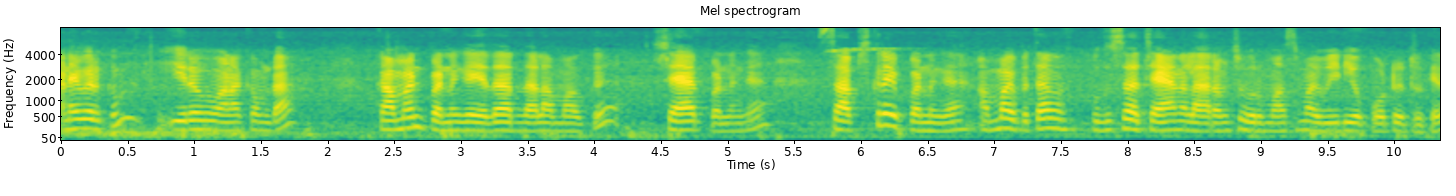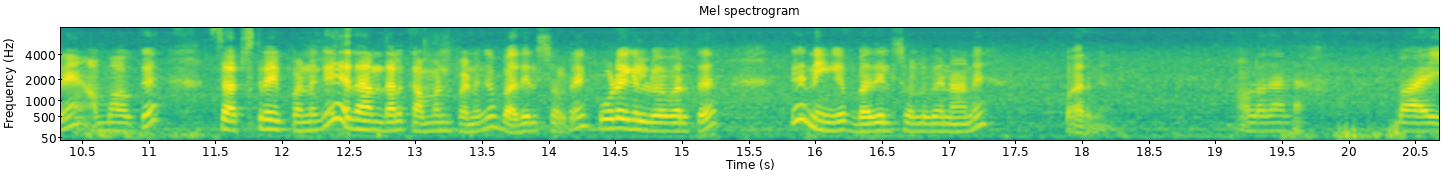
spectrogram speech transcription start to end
அனைவருக்கும் இரவு வணக்கம்டா. கமெண்ட் பண்ணுங்கள் எதாக இருந்தாலும் அம்மாவுக்கு. ஷேர் பண்ணுங்கள் சப்ஸ்கிரைப் பண்ணுங்கள் அம்மா இப்போ தான் புதுசாக சேனல் ஆரம்பித்து ஒரு மாதமாக வீடியோ போட்டுட்ருக்கிறேன். அம்மாவுக்கு சப்ஸ்கிரைப் பண்ணுங்கள் எதாக இருந்தாலும் கமெண்ட் பண்ணுங்கள் பதில் சொல்கிறேன் கூடைகள் விவரத்துக்கு நீங்கள் பதில் சொல்லுவேன் நான். பாருங்கள் அவ்வளோதான்டா பாய்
